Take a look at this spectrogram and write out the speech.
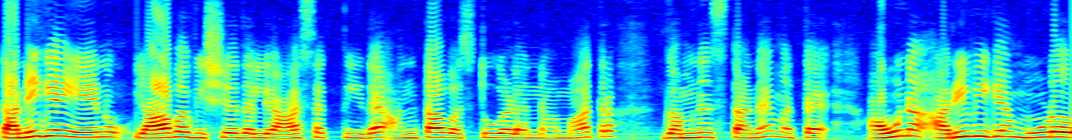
ತನಗೆ ಏನು, ಯಾವ ವಿಷಯದಲ್ಲಿ ಆಸಕ್ತಿ ಇದೆ ಅಂಥ ವಸ್ತುಗಳನ್ನು ಮಾತ್ರ ಗಮನಿಸ್ತಾನೆ ಮತ್ತು ಅವನ ಅರಿವಿಗೆ ಮೂಡೋ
